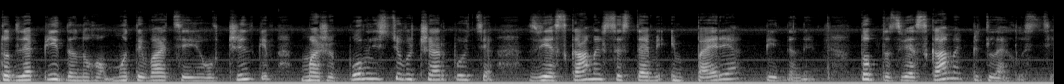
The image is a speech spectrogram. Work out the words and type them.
то для підданого мотивація його вчинків майже повністю вичерпується зв'язками в системі імперія підданий, тобто зв'язками підлеглості.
